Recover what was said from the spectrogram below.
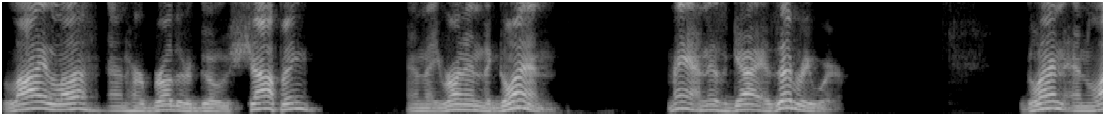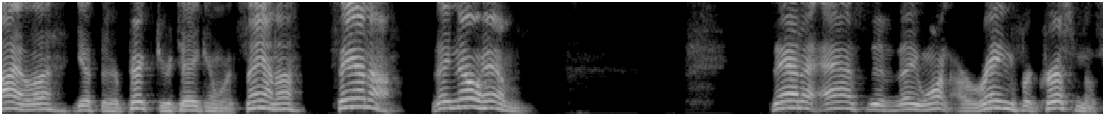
Lila and her brother go shopping and they run into Glenn. Man, this guy is everywhere. Glenn and Lila get their picture taken with Santa. Santa, they know him. Santa asks if they want a ring for Christmas.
